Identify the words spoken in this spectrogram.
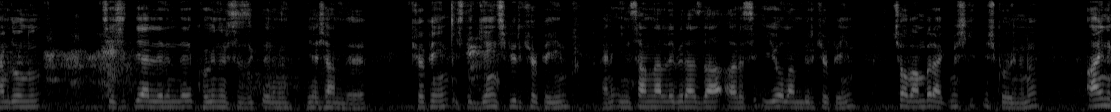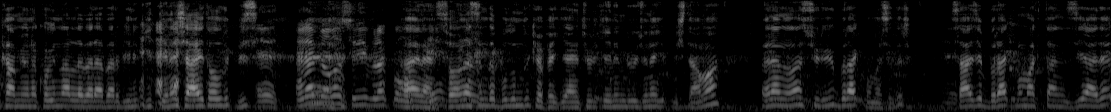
Anadolu'nun çeşitli yerlerinde koyun hırsızlıklarının yaşandığı, köpeğin işte genç bir köpeğin hani insanlarla biraz daha arası iyi olan bir köpeğin çoban bırakmış gitmiş koyununu. Aynı kamyona koyunlarla beraber binip gittiğine şahit olduk biz. Evet. Önemli Ee, olan sürüyü bırakmamak Aynen. diye. Sonrasında bulundu köpek. Yani Türkiye'nin bir ucuna gitmişti ama önemli olan sürüyü bırakmamasıdır. Evet. Sadece bırakmamaktan ziyade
